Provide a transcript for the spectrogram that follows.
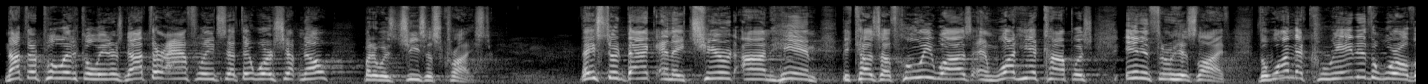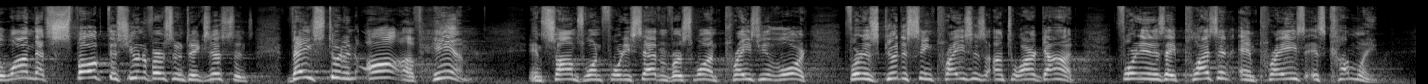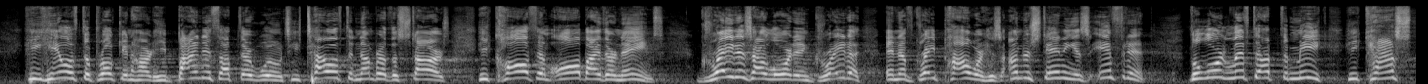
not their political leaders, not their athletes that they worship, no, but it was Jesus Christ. They stood back and they cheered on him because of who he was and what he accomplished in and through his life. The one that created the world, the one that spoke this universe into existence, they stood in awe of him. In Psalms 147, verse 1, praise ye the Lord, for it is good to sing praises unto our God, for it is a pleasant and praise is comely. He healeth the brokenhearted, he bindeth up their wounds, he telleth the number of the stars, he calleth them all by their names. Great is our Lord and great and of great power. His understanding is infinite. The Lord lift up the meek. He cast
